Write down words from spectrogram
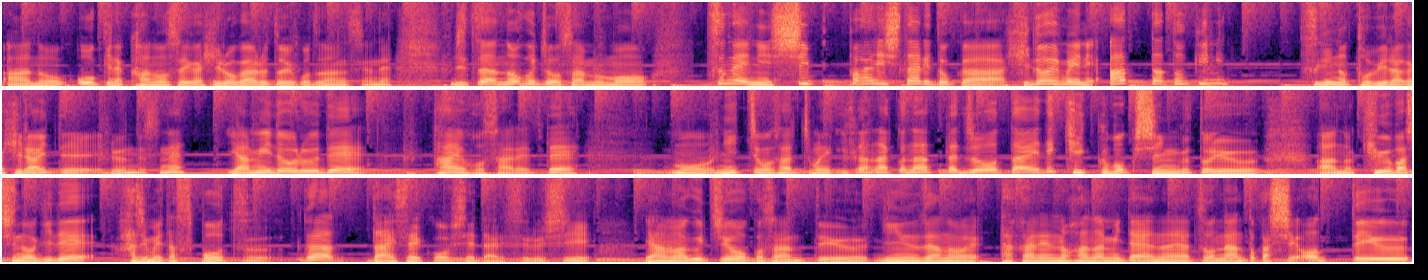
あの大きな可能性が広がるということなんですよね。実は野口治も常に失敗したりとかひどい目に遭った時に次の扉が開いてるんですね。闇ドルで逮捕されてもうニッチもサッチもいかなくなった状態でキックボクシングというあのキューバしのぎで始めたスポーツが大成功してたりするし山口陽子さんっていう銀座の高嶺の花みたいなやつをなんとかしようっていう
